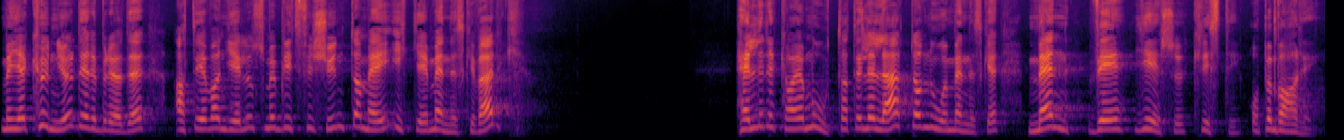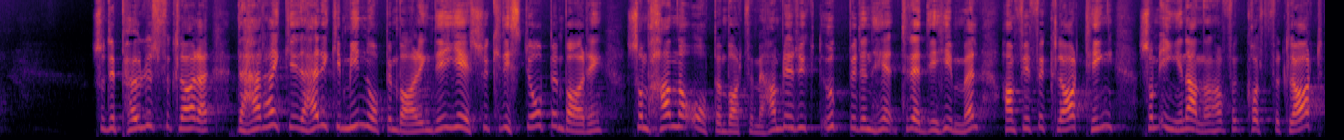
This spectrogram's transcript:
Men jeg kunngjør dere, brødre, at det evangelium som er blitt forkynt av meg, ikke er menneskeverk. Heller ikke har jeg mottatt eller lært av noen menneske, men ved Jesu Kristi åpenbaring. Så det Paulus forklarer, det her er ikke, her er ikke min åpenbaring, det er Jesu Kristi åpenbaring som han har åpenbart for meg. Han ble rykt opp i den tredje himmel. Han fikk forklart ting som ingen annen har forklart.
